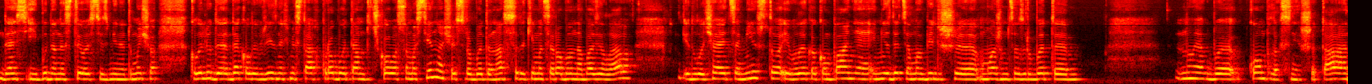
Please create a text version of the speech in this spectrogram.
Десь і буде нести ось ці зміни, тому що коли люди деколи в різних містах пробують там точково самостійно щось робити, у нас все-таки ми це робимо на базі лева, і долучається місто і велика компанія. І мені здається, ми більше можемо це зробити ну, якби комплексніше, та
